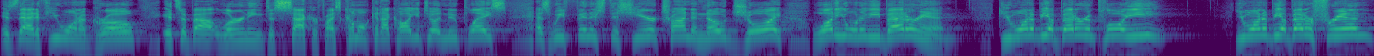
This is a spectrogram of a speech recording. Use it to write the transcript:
is that if you want to grow, it's about learning to sacrifice. Come on, can I call you to a new place? As we finish this year trying to know joy, what do you want to be better in? Do you want to be a better employee? You want to be a better friend?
